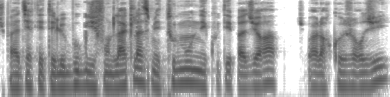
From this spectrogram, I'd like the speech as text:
Je vais pas dire que t'étais le bouc du fond de la classe, mais tout le monde n'écoutait pas du rap. Tu vois, alors qu'aujourd'hui,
